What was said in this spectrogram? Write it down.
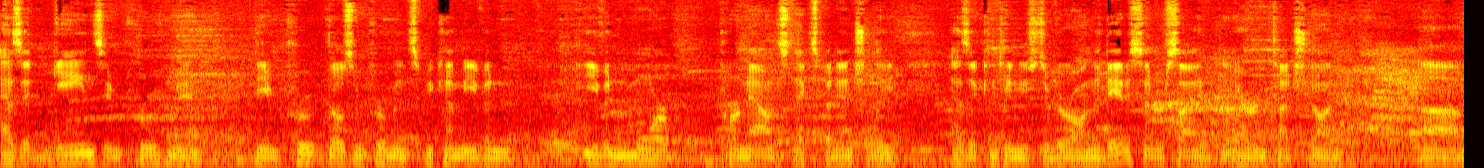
as it gains improvement, the improve those improvements become even even more pronounced exponentially as it continues to grow. On the data center side, Aaron touched on, um,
